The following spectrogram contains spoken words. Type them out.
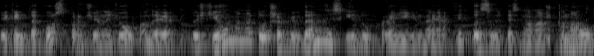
який також спричинить опади. Дощі оминуть лише південний схід України. Підписуйтесь на наш канал,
